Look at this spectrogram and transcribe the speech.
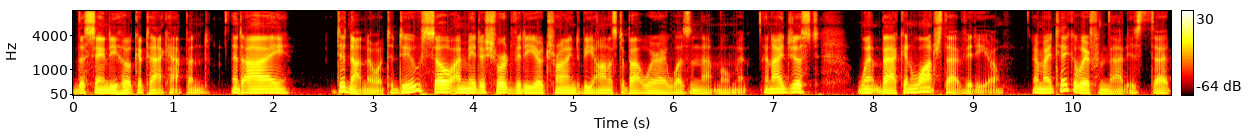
the Sandy Hook attack happened, and I did not know what to do, so I made a short video trying to be honest about where I was in that moment. And I just went back and watched that video. And my takeaway from that is that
